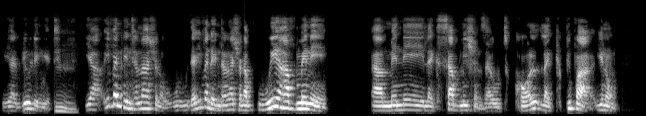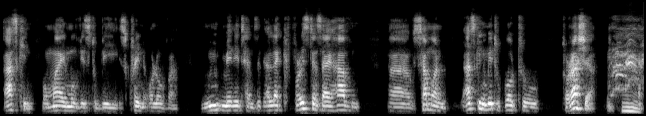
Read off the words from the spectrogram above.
We are building it. Mm. yeah even international even the international we have many uh, many like submissions i would call. Like people are you know asking for my movies to be screened all over many times. Like for instance i have uh, someone asking me to go to to Russia mm.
